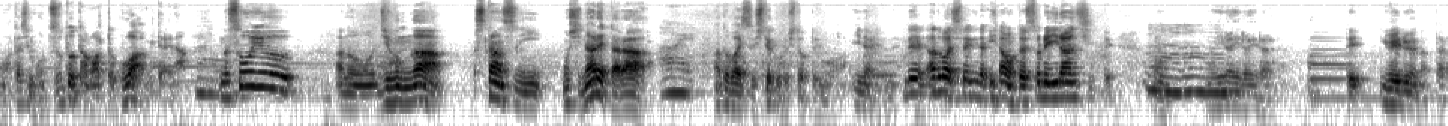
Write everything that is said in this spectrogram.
う私もうずっと黙っとくわみたいな。うん。そういうあの自分がスタンスにもし慣れたらはい。アドバイスしてくる人っていうのはいないよね。でアドバイスしてきたら「いや私それいらんし」って。うん「うんいらん。いらんいらん」って言えるようになったら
